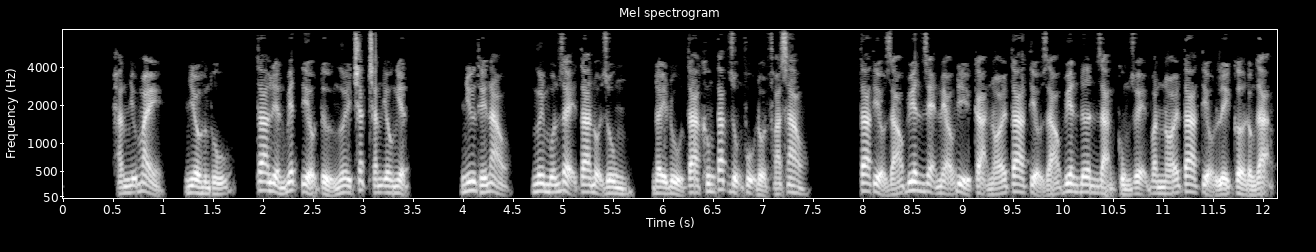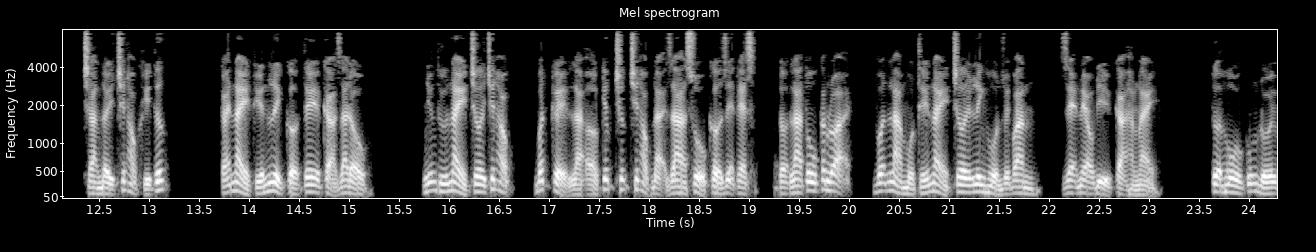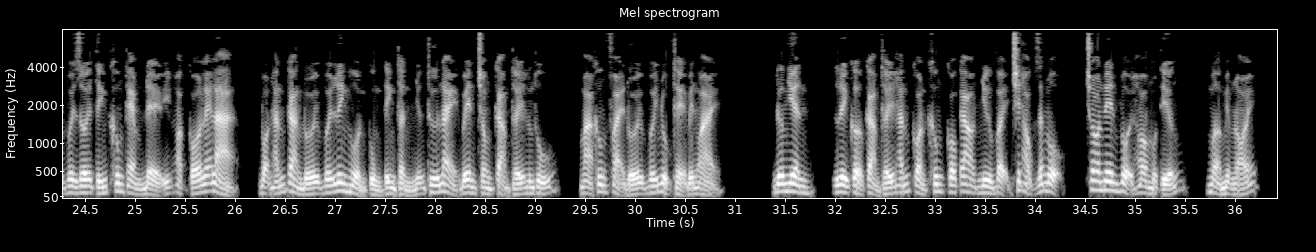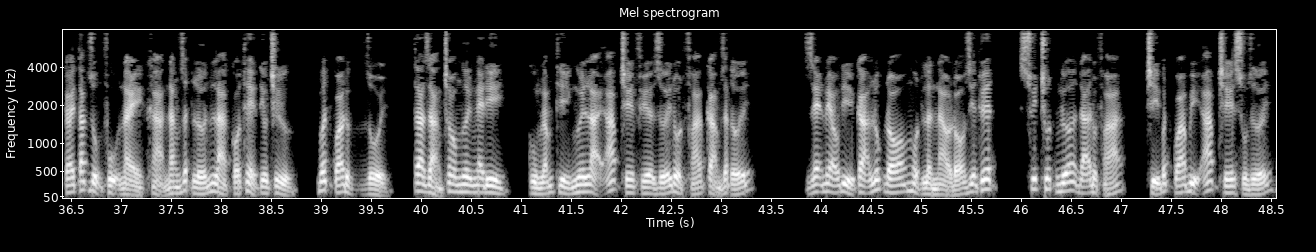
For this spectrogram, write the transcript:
Hắn nhíu mày, nhiều hứng thú, ta liền biết tiểu tử ngươi chắc chắn yêu nghiệt. Như thế nào, ngươi muốn dạy ta nội dung, đầy đủ ta không tác dụng phụ đột phá sao? Ta tiểu giáo viên rẽ mẹo đi cả nói ta tiểu giáo viên đơn giản cùng duệ văn nói ta tiểu lê cờ đồng dạng, tràn đầy triết học khí tức. Cái này khiến lịch cờ tê cả ra đầu. Những thứ này chơi triết học, bất kể là ở kiếp trước triết học đại gia sổ cờ dễ test tờ la tô các loại vẫn là một thế này chơi linh hồn duệ văn, rẽ nẹo đi cả hàng này. Tựa hồ cũng đối với giới tính không thèm để ý hoặc có lẽ là, bọn hắn càng đối với linh hồn cùng tinh thần những thứ này bên trong cảm thấy hứng thú, mà không phải đối với nhục thể bên ngoài. Đương nhiên, lê cờ cảm thấy hắn còn không có cao như vậy triết học giác ngộ, cho nên vội ho một tiếng, mở miệng nói, cái tác dụng phụ này khả năng rất lớn là có thể tiêu trừ, bất quá được rồi, ta giảng cho ngươi nghe đi, cùng lắm thì ngươi lại áp chế phía dưới đột phá cảm giác tới. Rẽ nẹo đỉ cả lúc đó một lần nào đó diễn thuyết, suýt chút nữa đã đột phá, chỉ bất quá bị áp chế xuống dưới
